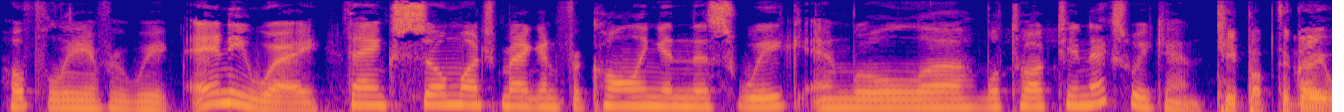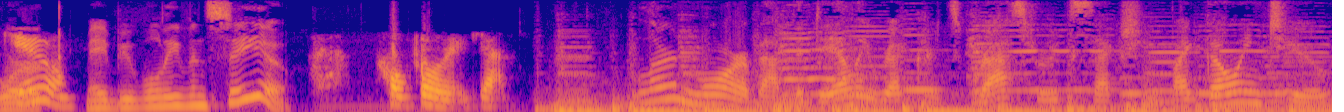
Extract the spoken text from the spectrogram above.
hopefully every week. Anyway, thanks so much Megan for calling in this week and we'll uh, we'll talk to you next weekend. Keep up the great Thank work. you. Maybe we'll even see you. Hopefully, yeah. Learn more about the Daily Record's grassroots section by going to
